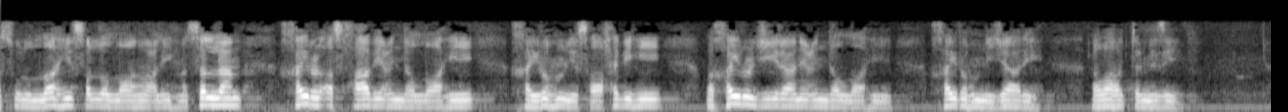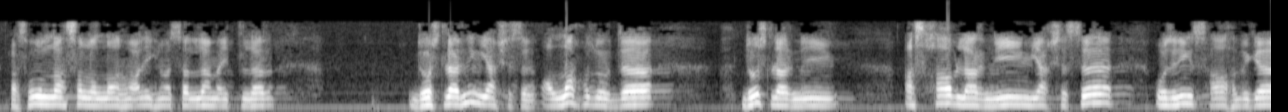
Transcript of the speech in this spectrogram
رسول الله صلى الله عليه وسلم خير الأصحاب عند الله خيرهم لصاحبه وخير الجيران عند الله خيرهم لجاره ravohi termiziy rasululloh sollallohu alayhi vasallam aytdilar do'stlarning yaxshisi olloh huzurida do'stlarning ashoblarning yaxshisi o'zining sohibiga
